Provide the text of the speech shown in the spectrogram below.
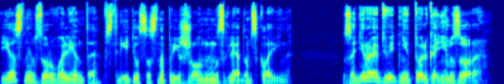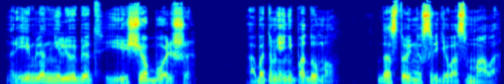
Ясный взор Валента встретился с напряженным взглядом Склавина. «Задирают ведь не только Невзора. Римлян не любят еще больше. Об этом я не подумал. Достойных среди вас мало».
